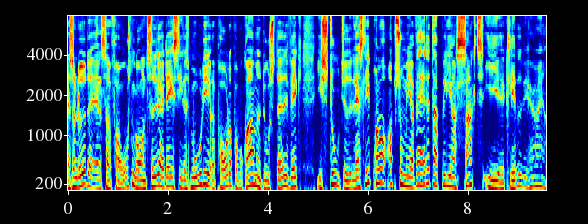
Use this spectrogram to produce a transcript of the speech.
Ja, så lød det altså fra Rosengården tidligere i dag. Silas Moody, reporter på programmet. Du er stadigvæk i studiet. Lad os lige prøve at opsummere, hvad er det, der bliver sagt i øh, klippet, vi hører her?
